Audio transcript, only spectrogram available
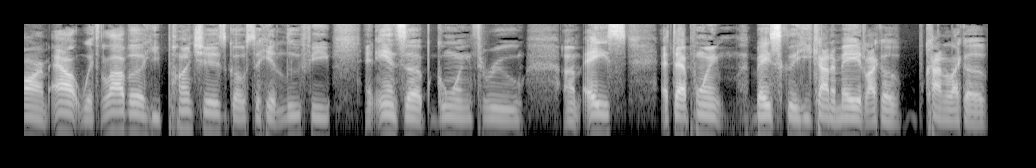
arm out with lava. He punches, goes to hit Luffy, and ends up going through um, Ace. At that point, basically, he kind of made like a kind of like a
